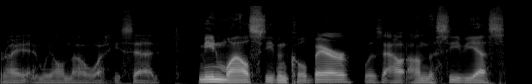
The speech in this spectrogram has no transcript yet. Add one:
right? And we all know what he said. Meanwhile, Stephen Colbert was out on the CBS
